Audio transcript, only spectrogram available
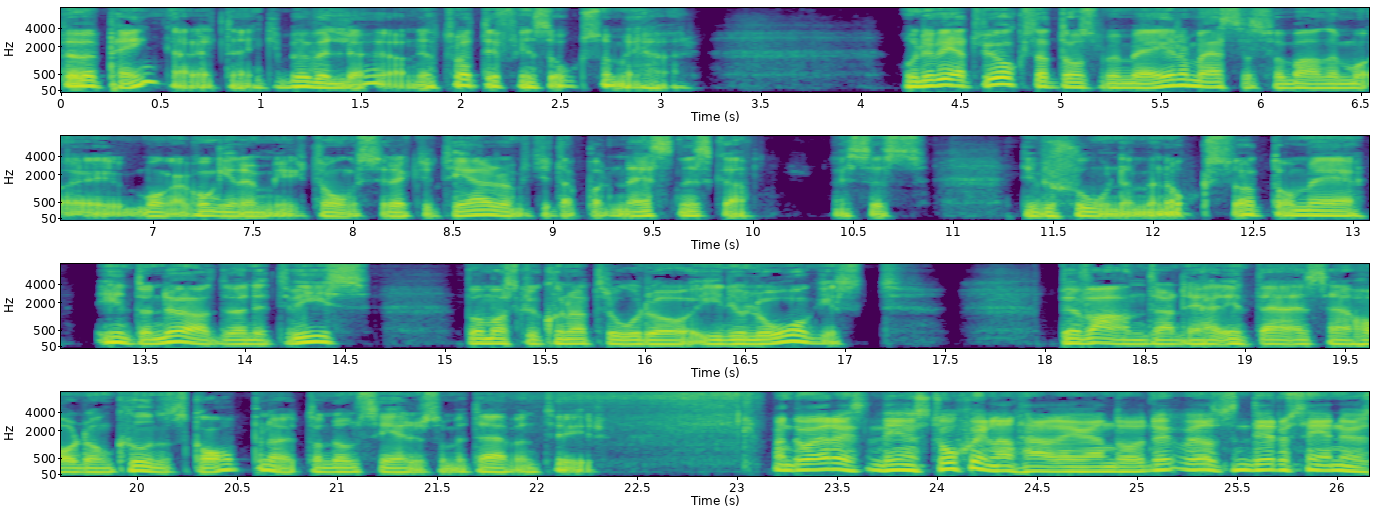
Behöver pengar helt enkelt, behöver lön. Jag tror att det finns också med här. Och det vet vi också att de som är med i de här SS-förbanden eh, många gånger är tvångsrekryterade. Om vi tittar på den estniska SS-divisionen, men också att de är inte nödvändigtvis vad man skulle kunna tro då, ideologiskt bevandrade, inte ens har de kunskaperna, utan de ser det som ett äventyr. Men då är det, det är en stor skillnad här är ju ändå, det, alltså det du säger nu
